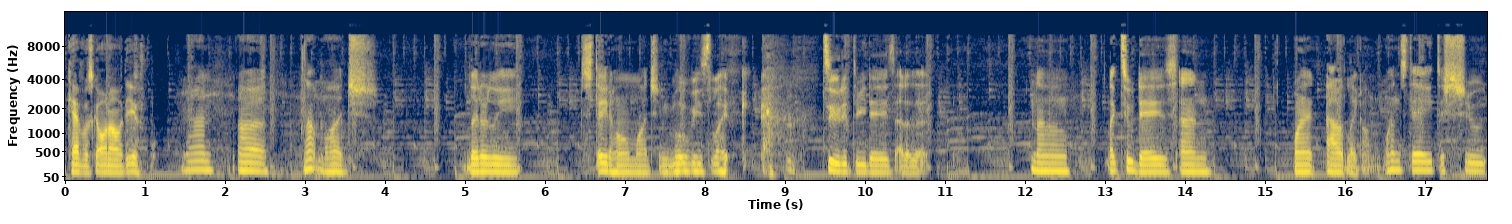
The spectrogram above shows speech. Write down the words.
Kev, what's going on with you? Man, uh, not much. Literally stayed home watching movies like two to three days out of the. No, like two days and went out like on Wednesday to shoot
